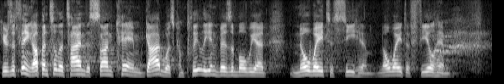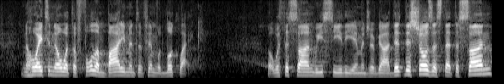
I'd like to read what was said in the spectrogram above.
Here's the thing up until the time the Son came, God was completely invisible. We had no way to see him, no way to feel him, no way to know what the full embodiment of him would look like. But with the Son, we see the image of God. This shows us that the Son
